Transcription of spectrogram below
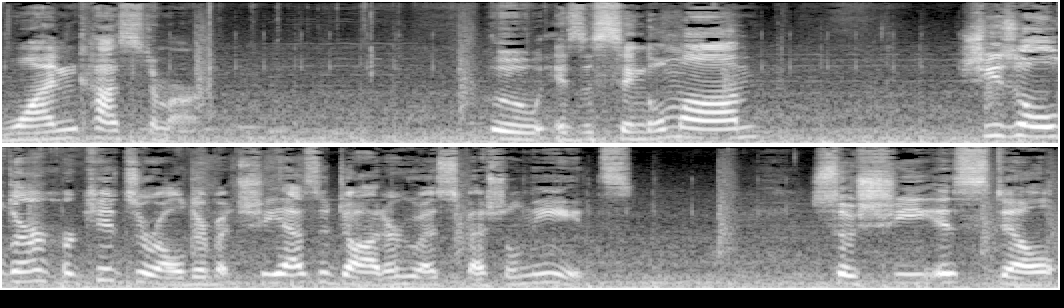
one customer who is a single mom. She's older, her kids are older, but she has a daughter who has special needs. So she is still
